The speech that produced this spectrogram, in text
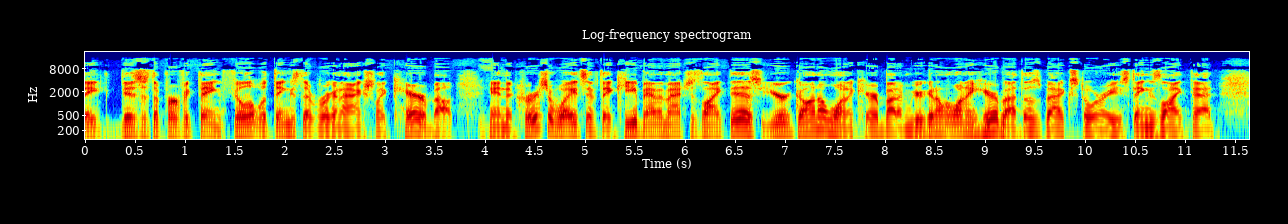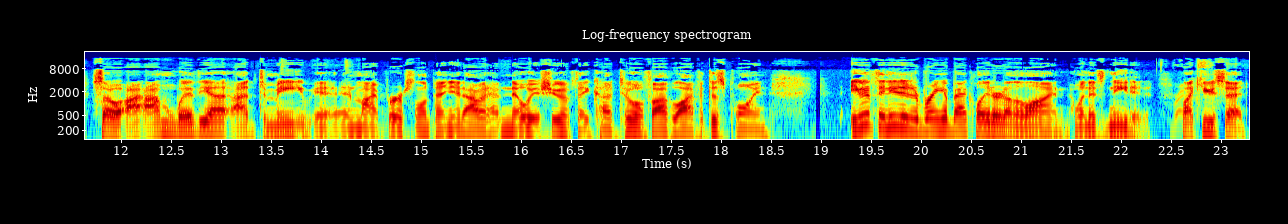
they this is the perfect thing. Fill it with things that we're going to actually care about. Mm-hmm. And the cruiserweights, if they keep having matches like this, you're going to want to care about them. You're going to want to hear about those backstories, things like that. So I, am with you. I, to me, in my personal opinion, I would have no issue if they cut 205 live at this point. Even if they needed to bring it back later down the line when it's needed. Right. Like you said,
